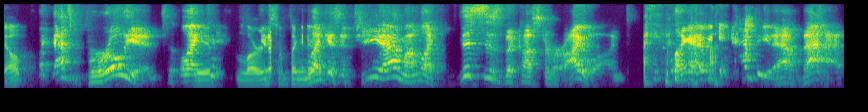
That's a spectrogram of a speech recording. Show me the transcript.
Yep. like that's brilliant like They've you know, something new. like as a GM, I'm like, this is the customer I want. like I'd be happy to have that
